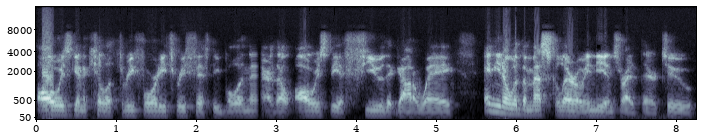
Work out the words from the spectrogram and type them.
always going to kill a 340, 350 bull in there. There'll always be a few that got away and you know with the Mescalero Indians right there too,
